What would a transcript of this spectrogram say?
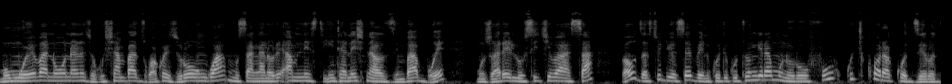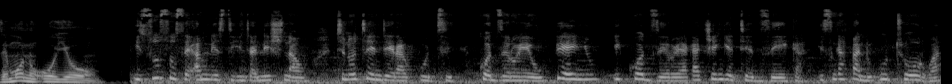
Mumwe wevanoona nezvekushambadzwa kwezvirongwa musangano reamnesty international zimbabwe muzvare lucy chivasa vaudza studio 7 kuti kutongera munhu rufu kutyora kodzero dzemunhu uyu isusu seamnesty international tinotendera kuti kodzero yeupenyu ikodzero yakachengetedzeka isingafaniri kutorwa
